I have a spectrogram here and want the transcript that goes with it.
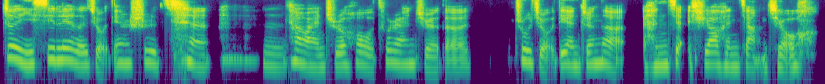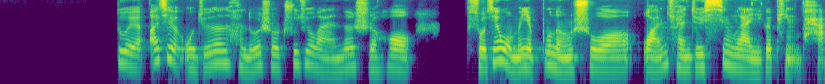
这一系列的酒店事件，嗯，看完之后，突然觉得住酒店真的很讲，需要很讲究。对，而且我觉得很多时候出去玩的时候，首先我们也不能说完全就信赖一个品牌，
